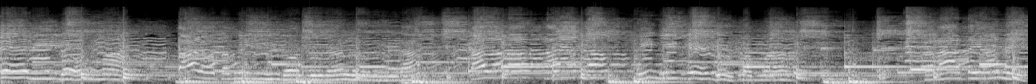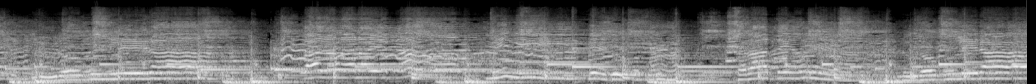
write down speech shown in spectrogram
အဲ့ဒီတော့မှတားတော်သမီးတော်သူရန်လိုနေတာသာသနာတာယကမင်းကြီးကဲ့သို့ပမာသရတရားနဲ့လူတော်မူလေတာသာသနာတာယကမင်းကြီးကဲ့သို့ပမာသရတရားနဲ့လူတော်မူလေတာ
